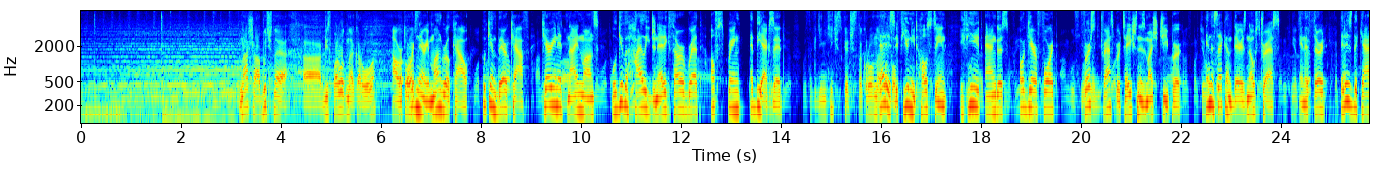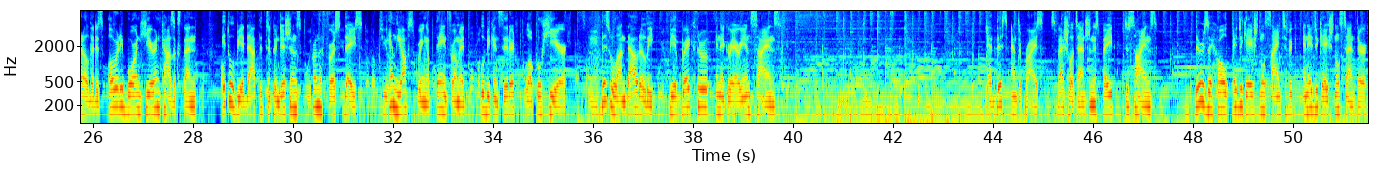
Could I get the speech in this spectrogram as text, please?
Our ordinary mongrel cow, who can bear calf, carrying it nine months, will give a highly genetic thoroughbred offspring at the exit. That is, if you need Holstein, if you need Angus or Hereford, First, transportation is much cheaper. In the second, there is no stress. In the third, it is the cattle that is already born here in Kazakhstan. It will be adapted to conditions from the first days, and the offspring obtained from it will be considered local here. This will undoubtedly be a breakthrough in agrarian science. At this enterprise, special attention is paid to science. There is a whole educational, scientific, and educational center.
